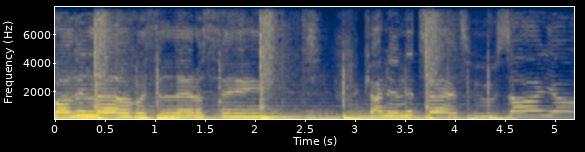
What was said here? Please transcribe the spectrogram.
Fall in love with the little things. Counting the tattoos on your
